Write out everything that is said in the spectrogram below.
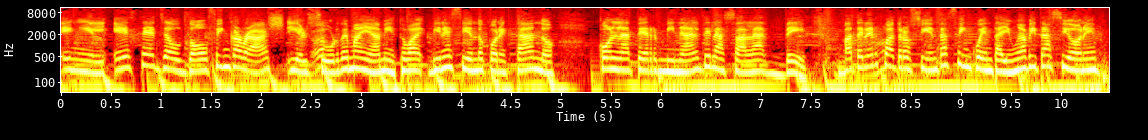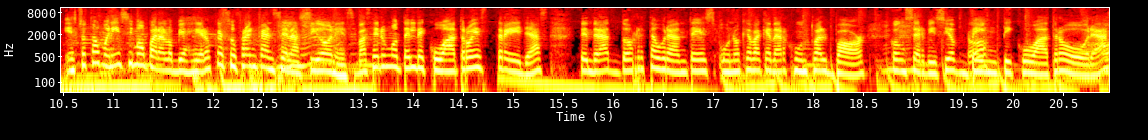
en el este del Dolphin Garage y el sur de Miami. Esto va- viene siendo conectando con la terminal de la sala D. Va a tener 451 habitaciones. Esto está buenísimo para los viajeros que sufran cancelaciones. Va a ser un hotel de cuatro estrellas. Tendrá dos restaurantes, uno que va a quedar junto al bar con servicio 24 horas.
